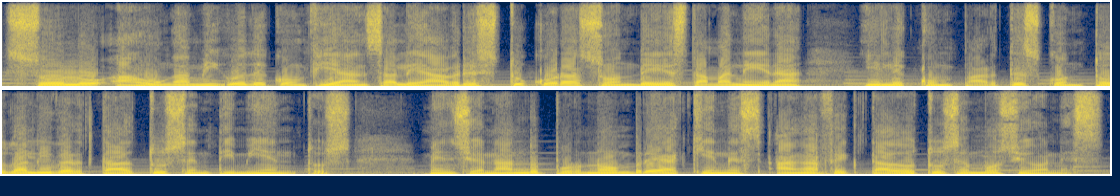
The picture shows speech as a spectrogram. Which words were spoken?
Solo a un amigo de confianza le abres tu corazón de esta manera y le compartes con toda libertad tus sentimientos, mencionando por nombre a quienes han afectado tus emociones.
